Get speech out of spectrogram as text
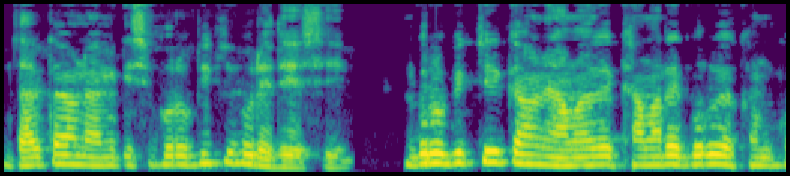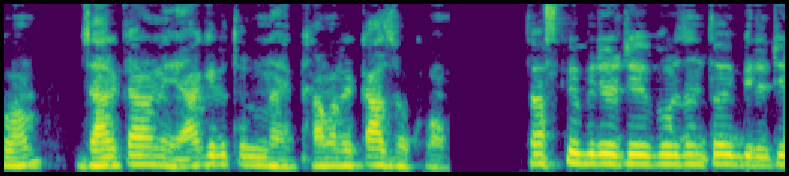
যার কারণে আমি কিছু গরু বিক্রি করে দিয়েছি। গরু বিক্রির কারণে আমাদের খামারে গরু এখন কম, যার কারণে আগের তুলনায় খামারের কাজও কম। তো আজকের ভিডিওটি এই পর্যন্ত ভিডিওটি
